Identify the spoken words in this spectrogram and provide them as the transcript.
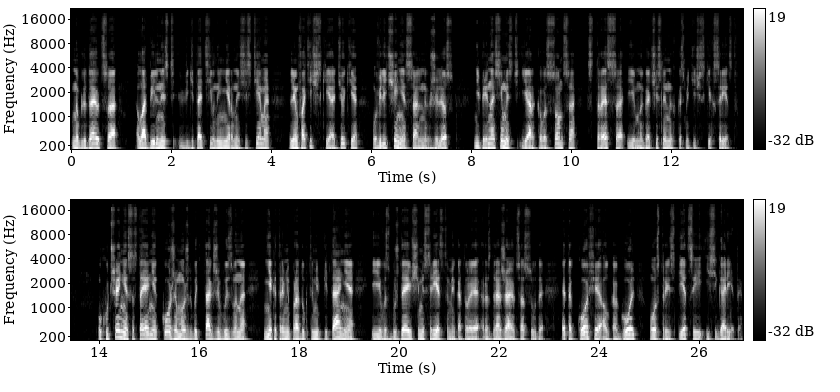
наблюдаются лобильность вегетативной нервной системы, лимфатические отеки, увеличение сальных желез, непереносимость яркого солнца, стресса и многочисленных косметических средств. Ухудшение состояния кожи может быть также вызвано некоторыми продуктами питания и возбуждающими средствами, которые раздражают сосуды. Это кофе, алкоголь, острые специи и сигареты.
